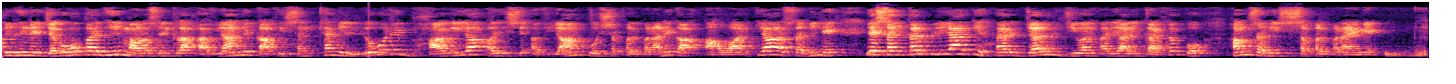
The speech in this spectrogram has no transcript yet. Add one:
विभिन्न जगहों पर भी मानव श्रृंखला अभियान में काफ़ी संख्या में लोगों ने भाग लिया और इस अभियान को सफल बनाने का आह्वान किया और सभी ने यह संकल्प लिया कि हर जल जीवन हरियाली कार्यक्रम को हम सभी सफल बनाएँगे।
